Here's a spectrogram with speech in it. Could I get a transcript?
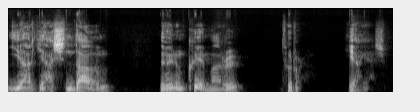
이야기하신 다음 너희는 그의 말을 들어라. 이야기하십니다.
